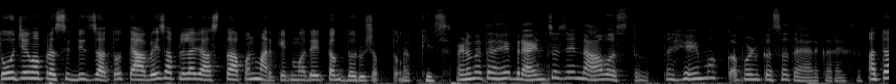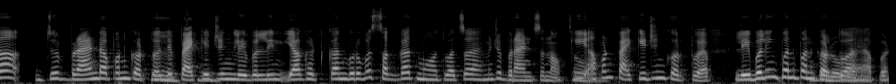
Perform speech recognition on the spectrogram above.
तो जेव्हा प्रसिद्धीत जातो त्यावेळेस आपल्याला जास्त आपण मार्केटमध्ये तग धरू शकतो. नक्कीच. आणि मग आता हे ब्रँडचं जे नाव असतं तर हे मग आपण कसं तयार करायचं? आता जे ब्रँड आपण करतोय ते पॅकेजिंग लेबलिंग या घटकांबरोबर सगळ्यात महत्वाचं आहे म्हणजे ब्रँडचं नाव. की हो. आपण पॅकेजिंग करतोय लेबलिंग पण पण करतो. आहे आपण.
